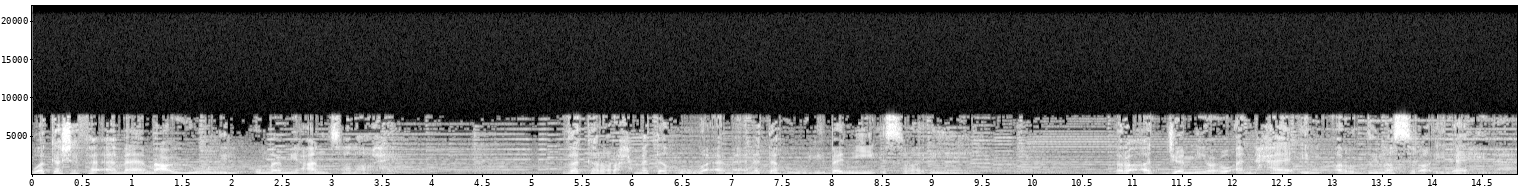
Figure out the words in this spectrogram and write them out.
وكشف أمام عيون الأمم عن صلاحه. ذكر رحمته وأمانته لبني إسرائيل. رأت جميع أنحاء الأرض نصر إلهنا.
